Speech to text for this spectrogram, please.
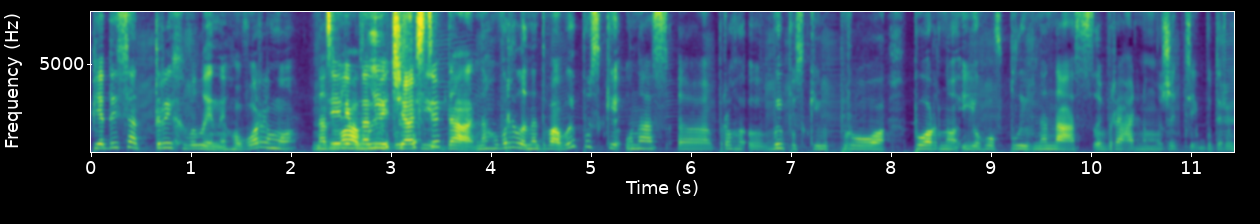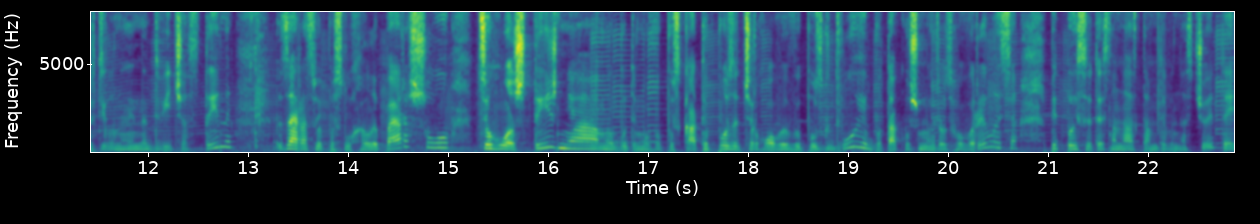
53 хвилини говоримо на Ділім два на випуски. Дві часті. Да, наговорили на два випуски. У нас е, про випуски про порно і його вплив на нас в реальному житті буде розділений на дві частини. Зараз ви послухали першу. Цього ж тижня ми будемо випускати позачерговий випуск другий, бо також ми розговорилися. Підписуйтесь на нас там, де ви нас чуєте,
